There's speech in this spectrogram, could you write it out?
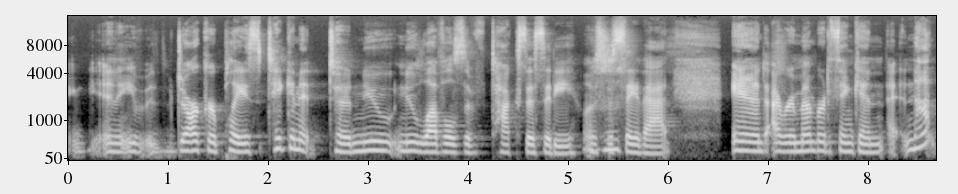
in a darker place, taking it to new new levels of toxicity. Let's mm-hmm. just say that. And I remembered thinking, uh, not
